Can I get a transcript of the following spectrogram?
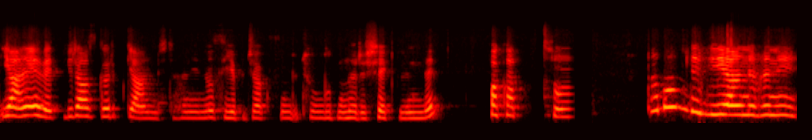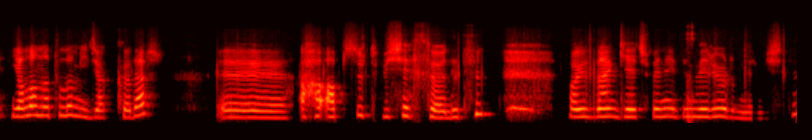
yani evet biraz garip gelmişti. Hani nasıl yapacaksın bütün bunları şeklinde. Fakat sonra tamam dedi yani hani yalan atılamayacak kadar e, absürt bir şey söyledim. o yüzden geçmene izin veriyorum demişti.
